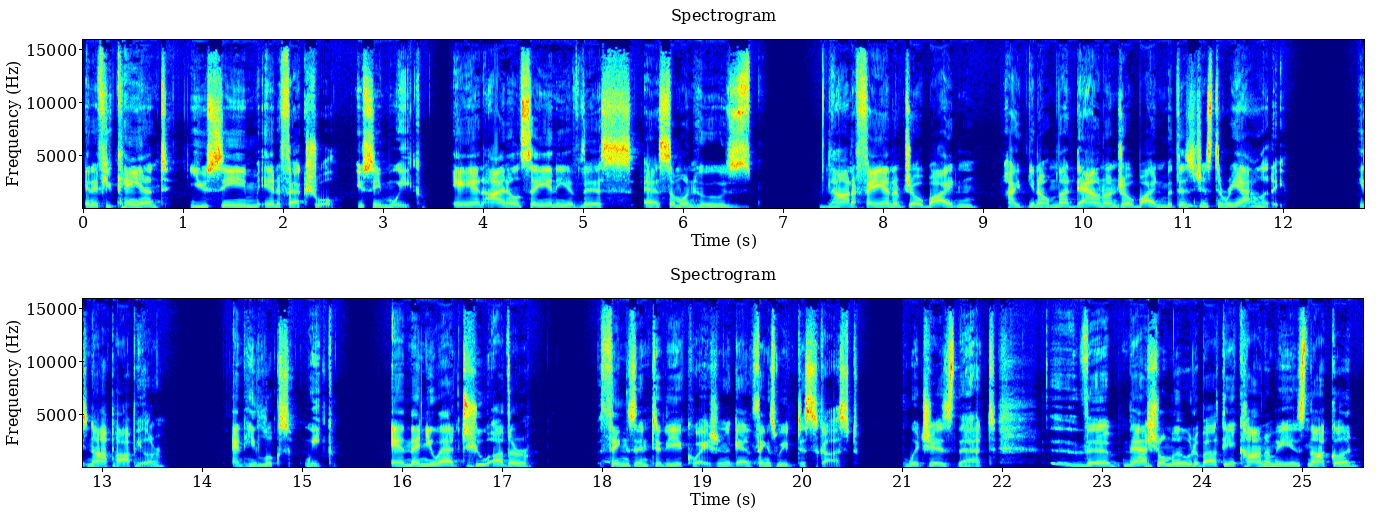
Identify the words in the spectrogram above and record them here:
And if you can't, you seem ineffectual. You seem weak. And I don't say any of this as someone who's not a fan of Joe Biden. I, you know, I'm not down on Joe Biden, but this is just the reality. He's not popular and he looks weak. And then you add two other things into the equation. Again, things we've discussed, which is that the national mood about the economy is not good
